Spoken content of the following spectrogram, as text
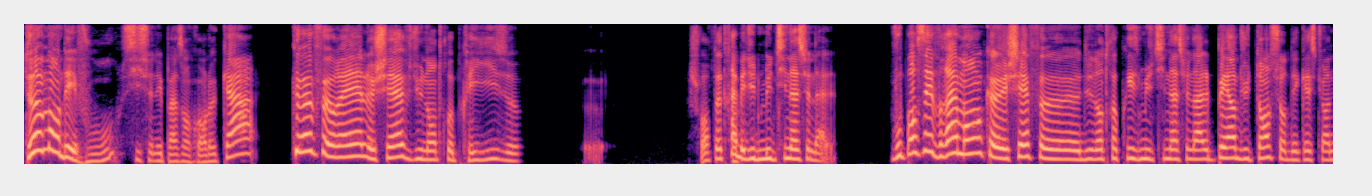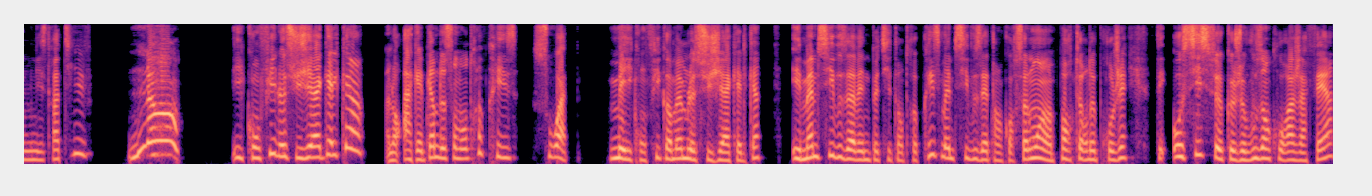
Demandez-vous, si ce n'est pas encore le cas, que ferait le chef d'une entreprise, euh, je pense très, mais d'une multinationale vous pensez vraiment que le chef d'une entreprise multinationale perd du temps sur des questions administratives? Non Il confie le sujet à quelqu'un. Alors, à quelqu'un de son entreprise, soit. Mais il confie quand même le sujet à quelqu'un. Et même si vous avez une petite entreprise, même si vous êtes encore seulement un porteur de projet, c'est aussi ce que je vous encourage à faire.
